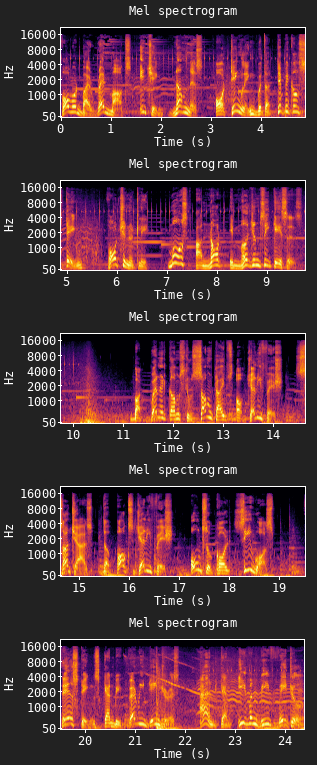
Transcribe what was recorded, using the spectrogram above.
followed by red marks, itching, numbness, or tingling with a typical sting, fortunately, most are not emergency cases. But when it comes to some types of jellyfish, such as the box jellyfish, also called sea wasp, Their stings can be very dangerous and can even be fatal.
